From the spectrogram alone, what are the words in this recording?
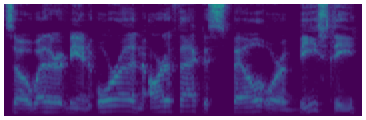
So whether it be an aura, an artifact, a spell, or a beastie,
